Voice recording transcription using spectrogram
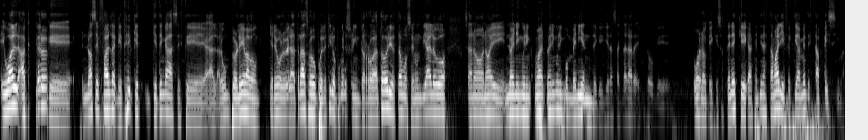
igual aclaro que no hace falta que, que, tengas este, algún problema con querer volver atrás o algo por el estilo, porque no es un interrogatorio, estamos en un diálogo, o sea, no, no, hay, no, hay, ningún, no hay ningún inconveniente que quieras aclarar esto, que, bueno, que, que sostenés que Argentina está mal y efectivamente está pésima.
